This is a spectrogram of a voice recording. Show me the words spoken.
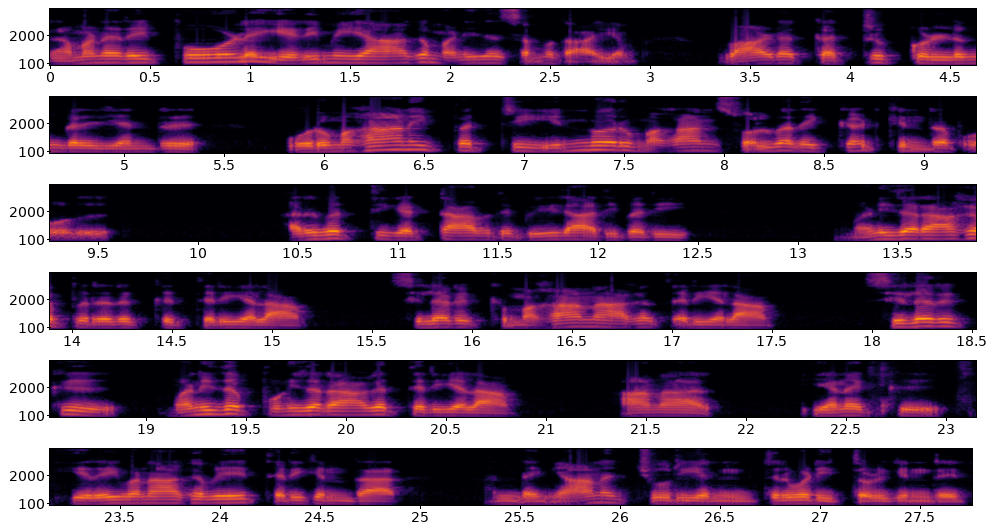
ரமணரைப் போல எளிமையாக மனித சமுதாயம் வாழ கற்றுக்கொள்ளுங்கள் என்று ஒரு மகானை பற்றி இன்னொரு மகான் சொல்வதை கேட்கின்ற போது அறுபத்தி எட்டாவது பீடாதிபதி மனிதராக பிறருக்கு தெரியலாம் சிலருக்கு மகானாக தெரியலாம் சிலருக்கு மனித புனிதராக தெரியலாம். ஆனால் எனக்கு இறைவனாகவே தெரிகின்றார். அந்த ஞான சூரியன் திருவடி தொழுகின்றேன்.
